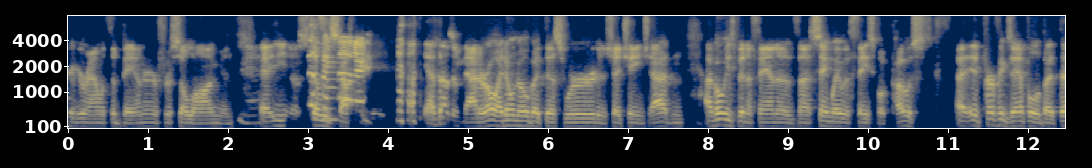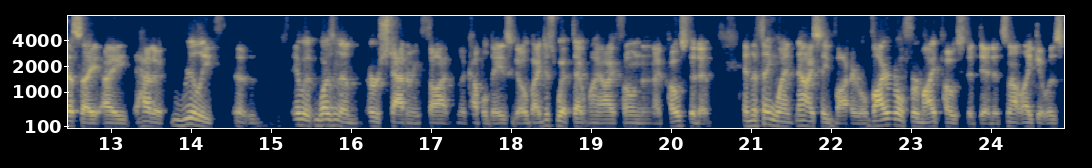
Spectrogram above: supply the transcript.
figure around with the banner for so long and yeah. uh, you know silly doesn't stuff yeah it doesn't matter oh i don't know about this word and should i change that and i've always been a fan of uh, same way with facebook posts uh, a perfect example about this i, I had a really uh, it wasn't an earth-shattering thought a couple days ago, but I just whipped out my iPhone and I posted it. And the thing went, now I say viral. Viral for my post, it did. It's not like it was,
